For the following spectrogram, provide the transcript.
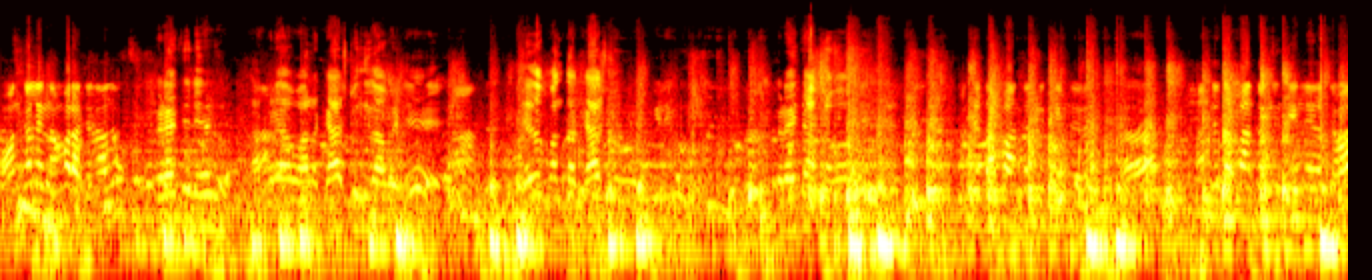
పవన్ కళ్యాణ్ నమ్మరా జనాలు? ఇక్కడైతే లేదు. అక్కడ వాళ్ళ క్యాస్ట్ ఉంది కాబట్టి ఏదో కొంత క్యాస్ట్ ఫీలింగ్ ఇక్కడైతే ఆ ప్రభావం లేదు. అంతే తప్ప అంతకుమించి ఏం లేదా? ఆ? అంతే తప్ప అంతకుమించి ఏం లేదంటావా.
